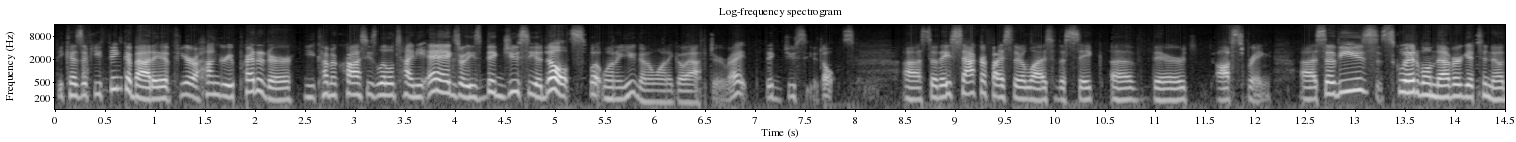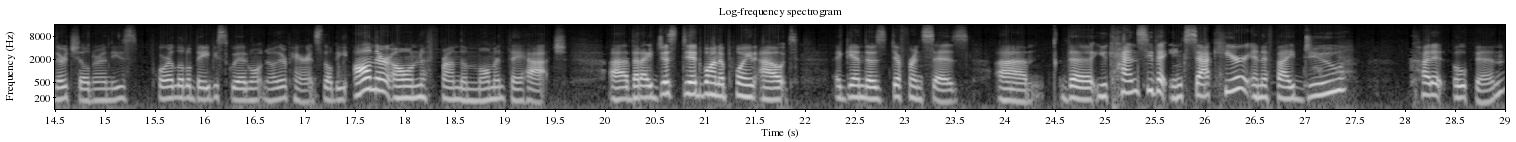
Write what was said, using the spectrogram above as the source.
Because if you think about it, if you're a hungry predator, you come across these little tiny eggs or these big juicy adults, what one are you going to want to go after, right? Big juicy adults. Uh, so they sacrifice their lives for the sake of their offspring. Uh, so these squid will never get to know their children. These poor little baby squid won't know their parents. They'll be on their own from the moment they hatch. Uh, but I just did want to point out, again, those differences. Um, the You can see the ink sac here, and if I do cut it open,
